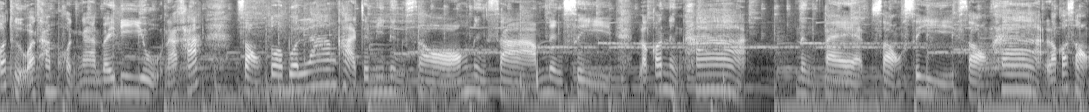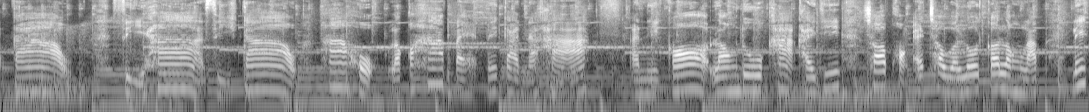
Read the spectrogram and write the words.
ก็ถือว่าทำผลงานไว้ดีอยู่นะคะ 2 ตัวบนล่างค่ะจะมี 1 2 1 3 1 4 แล้วก็ 1 5 18 24 25 แล้วก็ 29 45 49 56 แล้วก็ 58 ด้วยกันนะคะ อันนี้ก็ลองดูค่ะ ใครที่ชอบของแอดชาวโรดก็ลองรับเลข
